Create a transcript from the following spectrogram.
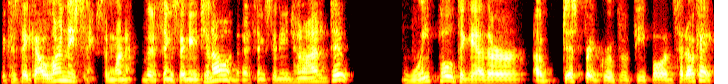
because they got to learn these things. And they're things they need to know, and they're things they need to know how to do. We pulled together a disparate group of people and said, okay,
